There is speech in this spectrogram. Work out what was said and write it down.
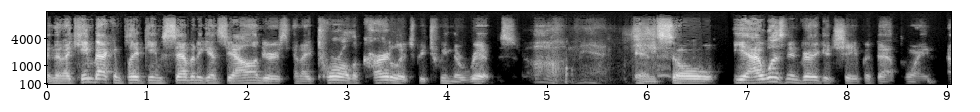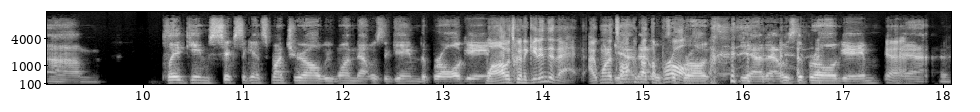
And then I came back and played game seven against the Islanders, and I tore all the cartilage between the ribs. Oh man. And so, yeah, I wasn't in very good shape at that point. Um, played game six against Montreal. We won. That was the game, the brawl game. Well, I was going to get into that. I want to Yeah, talk about that the brawl. yeah, that was the brawl game. Yeah. And,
